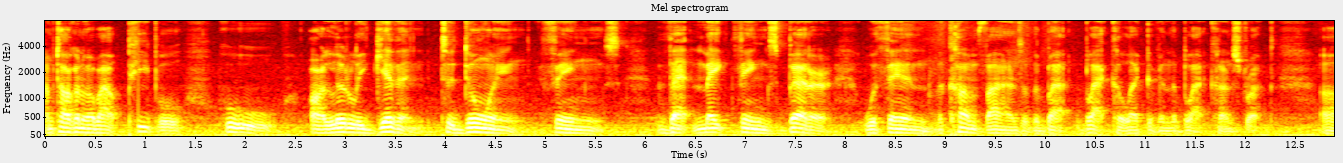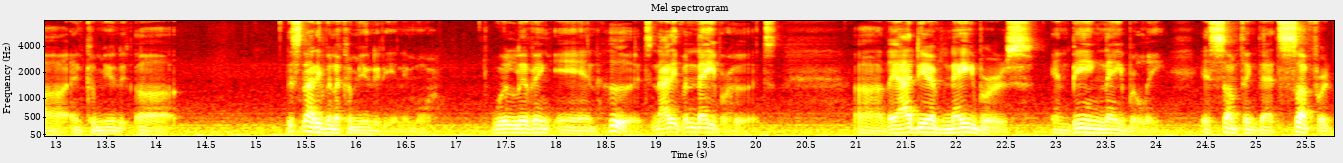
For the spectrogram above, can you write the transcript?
I'm talking about people who are literally given to doing things that make things better within the confines of the black, black collective and the black construct uh, and community. Uh, it's not even a community anymore. We're living in hoods, not even neighborhoods. Uh, the idea of neighbors and being neighborly is something that suffered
